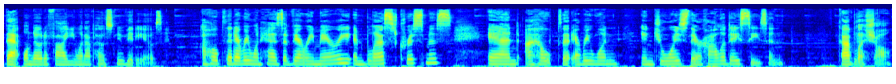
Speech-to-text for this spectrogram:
That will notify you when I post new videos. I hope that everyone has a very merry and blessed Christmas, and I hope that everyone enjoys their holiday season. God bless y'all.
